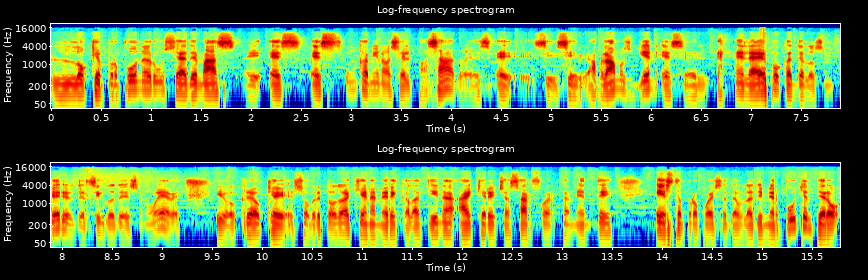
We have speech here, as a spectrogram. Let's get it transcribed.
lo que propone Rusia además eh, es, es un camino hacia el pasado. Es, si, si, hablamos bien, es el, en la época de los imperios del siglo XIX. Yo creo que sobre todo aquí en América Latina hay que rechazar fuertemente esta propuesta de Vladimir Putin, pero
